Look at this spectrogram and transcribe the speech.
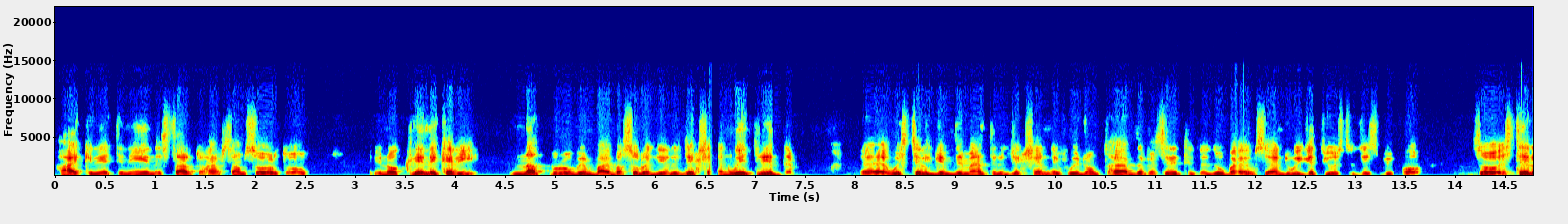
high creatinine, start to have some sort of, you know, clinically not proven by pathology rejection, we treat them. Uh, we still give them anti-rejection if we don't have the facility to do biopsy, and we get used to this before. So still,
